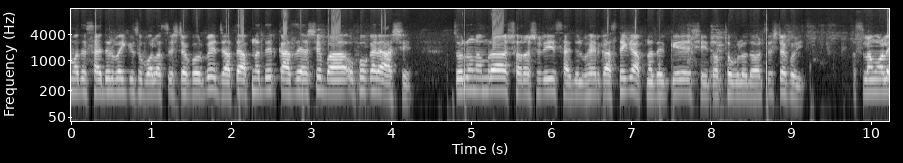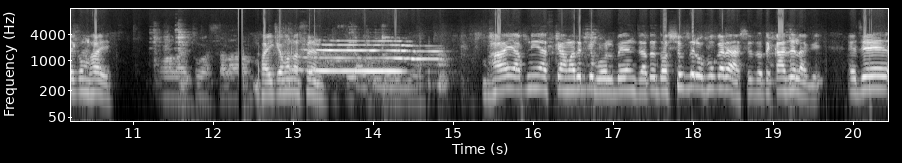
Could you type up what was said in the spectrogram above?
আমাদের সাইদুল ভাই কিছু বলার চেষ্টা করবে যাতে আপনাদের কাজে আসে বা উপকারে আসে। চলুন আমরা সরাসরি সাইদুল ভাইয়ের কাছ থেকে আপনাদেরকে সেই তথ্যগুলো দেওয়ার চেষ্টা করি। আসসালামু আলাইকুম ভাই। ভাই কেমন আছেন? ভাই আপনি আজকে আমাদেরকে বলবেন যাতে দর্শকদের উপকারে আসে যাতে কাজে লাগে। এই যে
